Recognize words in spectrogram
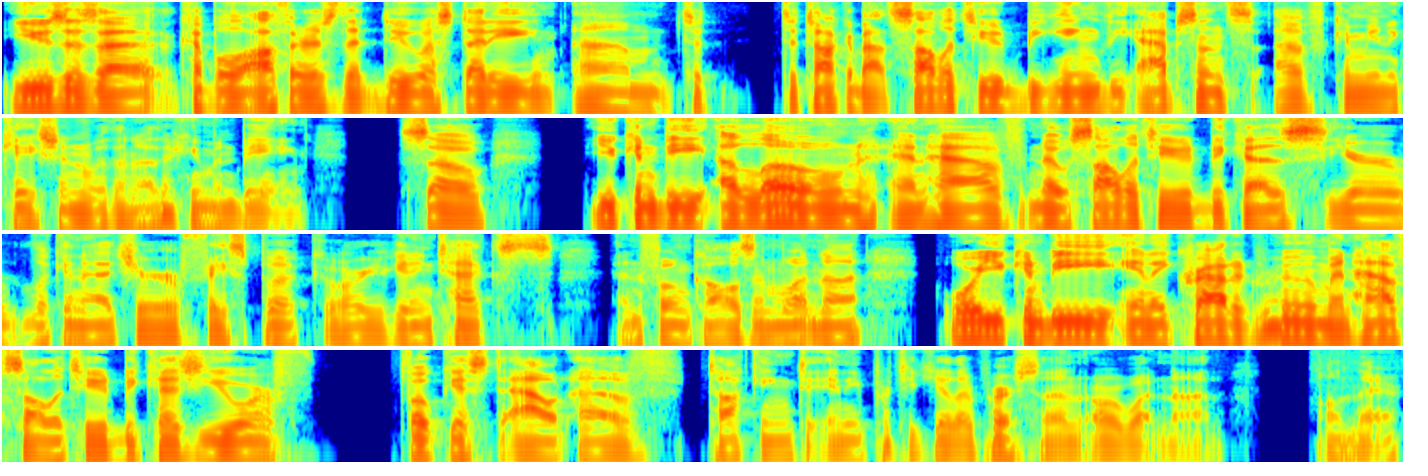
uses a couple of authors that do a study um, to to talk about solitude being the absence of communication with another human being. So you can be alone and have no solitude because you're looking at your Facebook or you're getting texts and phone calls and whatnot. Or you can be in a crowded room and have solitude because you are f- focused out of talking to any particular person or whatnot on there.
